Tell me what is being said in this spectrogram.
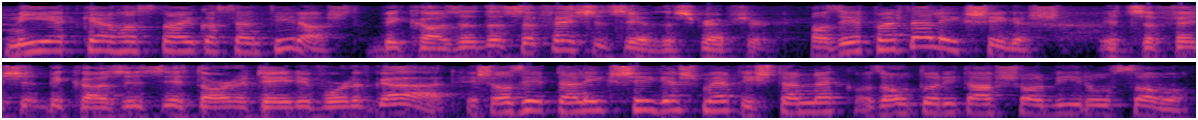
Miért kell használjuk a Szentírást? Because of the sufficiency of the Scripture. Azért, mert elégséges. It's sufficient because it's the authoritative Word of God. És azért elégséges, mert Istennek az autoritással bíró szava.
